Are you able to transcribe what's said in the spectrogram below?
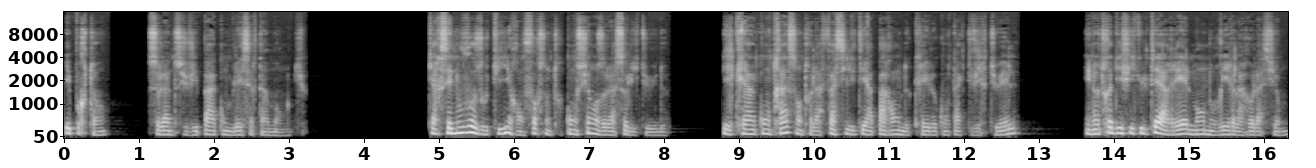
Et pourtant, cela ne suffit pas à combler certains manques. Car ces nouveaux outils renforcent notre conscience de la solitude. Ils créent un contraste entre la facilité apparente de créer le contact virtuel et notre difficulté à réellement nourrir la relation,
